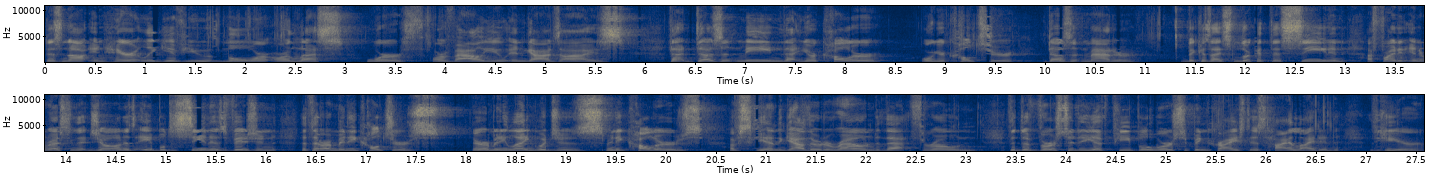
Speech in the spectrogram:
does not inherently give you more or less worth or value in God's eyes, that doesn't mean that your color or your culture doesn't matter. Because I look at this scene and I find it interesting that John is able to see in his vision that there are many cultures, there are many languages, many colors of skin gathered around that throne. The diversity of people worshiping Christ is highlighted here.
